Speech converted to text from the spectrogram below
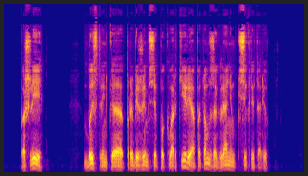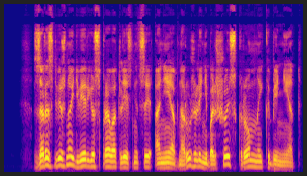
— Пошли, быстренько пробежимся по квартире, а потом заглянем к секретарю. За раздвижной дверью справа от лестницы они обнаружили небольшой скромный кабинет.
